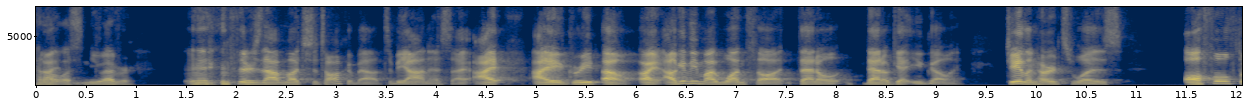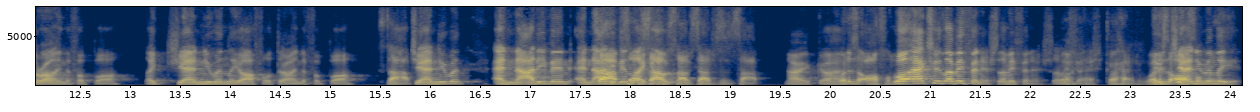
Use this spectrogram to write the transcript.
I don't I- listen to you ever. There's not much to talk about, to be honest. I, I I agreed. Oh, all right. I'll give you my one thought that'll that'll get you going. Jalen Hurts was awful throwing the football, like genuinely awful throwing the football. Stop. Genuine and not even and not Stop, even stop, like stop, I was- stop, stop, stop, stop. All right, go ahead. What is awful? well, mean? actually, let me finish. Let me finish. Let me okay, finish. go ahead. What he is genuinely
